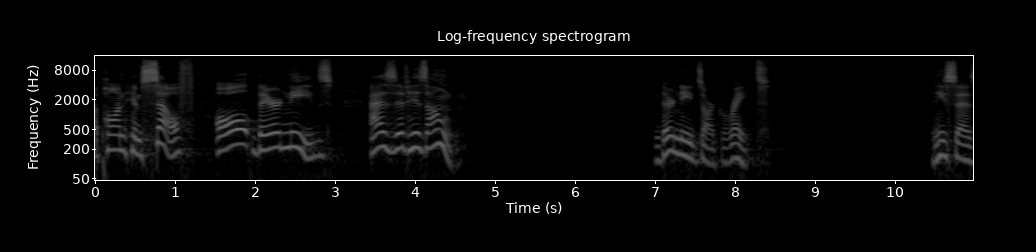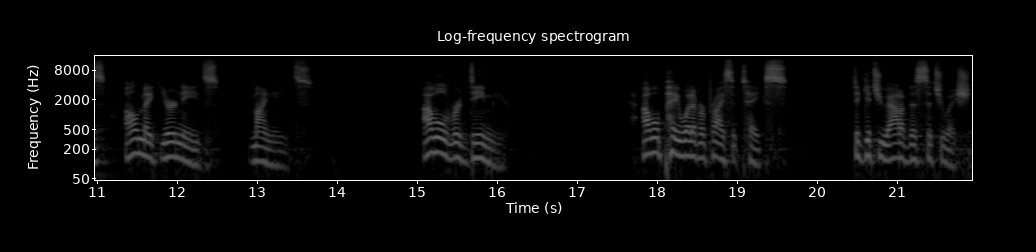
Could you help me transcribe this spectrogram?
upon himself all their needs as if his own. And their needs are great. And he says, I'll make your needs my needs. I will redeem you. I will pay whatever price it takes to get you out of this situation.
